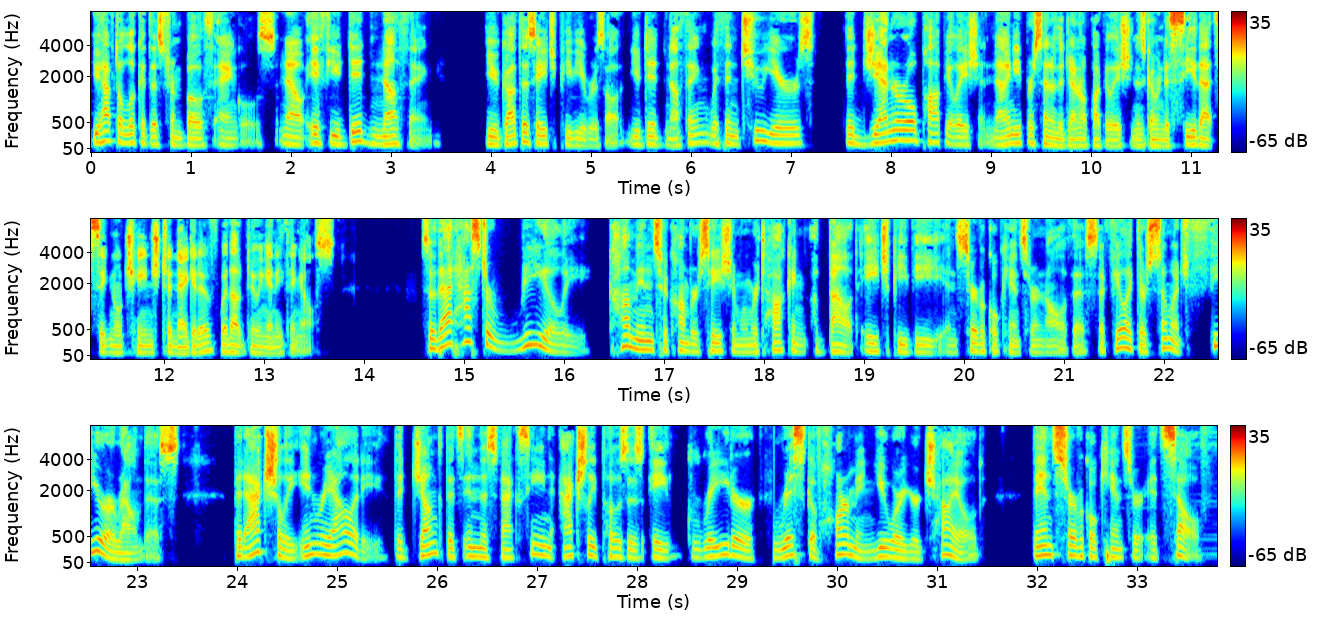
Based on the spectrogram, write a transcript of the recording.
you have to look at this from both angles. Now, if you did nothing, you got this HPV result, you did nothing within two years, the general population, 90% of the general population is going to see that signal change to negative without doing anything else. So that has to really come into conversation when we're talking about HPV and cervical cancer and all of this. I feel like there's so much fear around this. But actually, in reality, the junk that's in this vaccine actually poses a greater risk of harming you or your child than cervical cancer itself.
